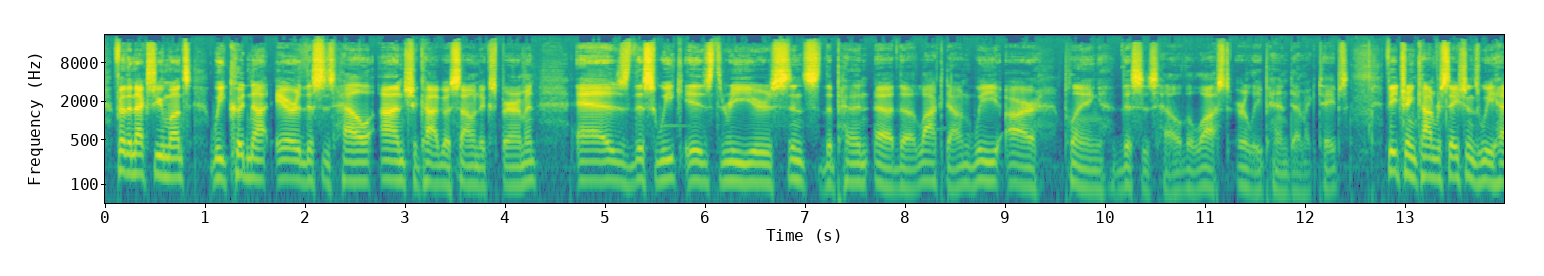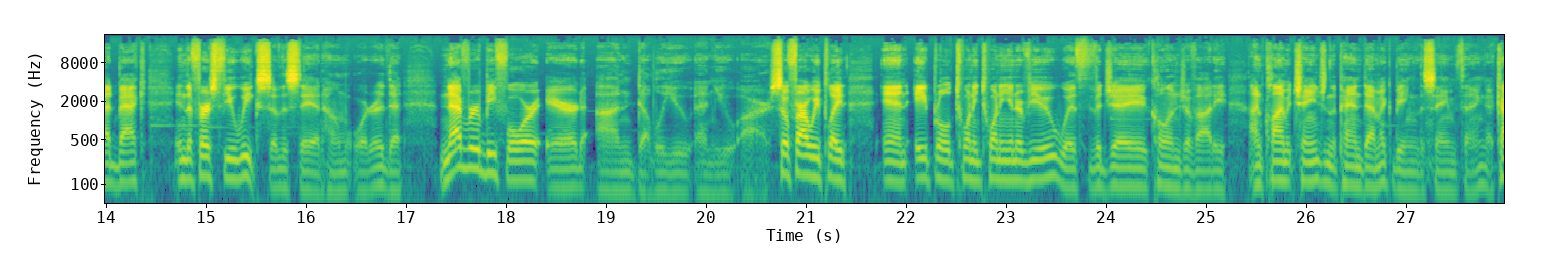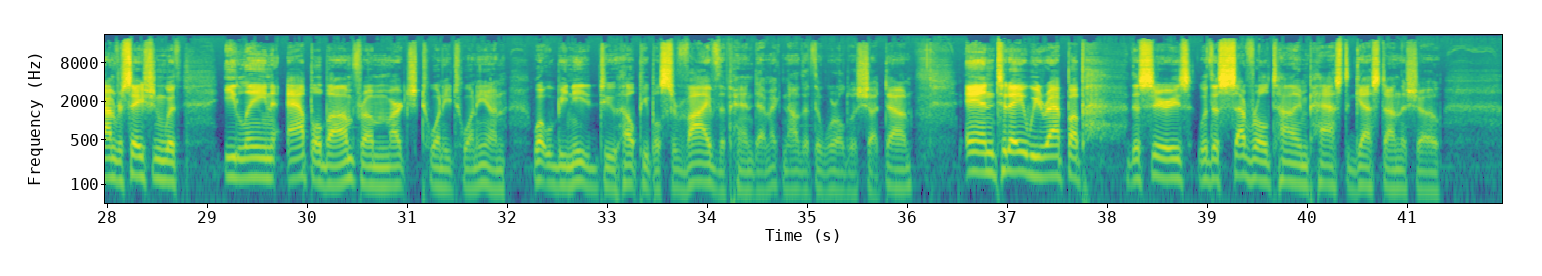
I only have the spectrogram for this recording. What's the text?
For the next few months, we could not air This Is Hell on Chicago Sound Experiment, as this week is three years since the, pen, uh, the lockdown. We are playing This Is Hell, the lost early pandemic tapes, featuring conversations we had back in the first few weeks of the stay at home order that never before aired on WNUR. So far, we played an April 2020 interview with Vijay Kolinjivadi on climate change and the pandemic being the same thing, a conversation with Elaine Appelbaum from March 2020 on what would be needed to help people survive the pandemic now that the world was shut down. And today we wrap up this series with a several time past guest on the show.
